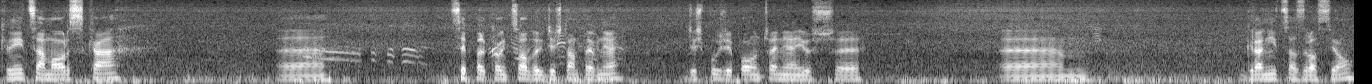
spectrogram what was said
Krynica Morska. E, cypel końcowy gdzieś tam pewnie. Gdzieś później połączenie już e, em, granica z Rosją.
